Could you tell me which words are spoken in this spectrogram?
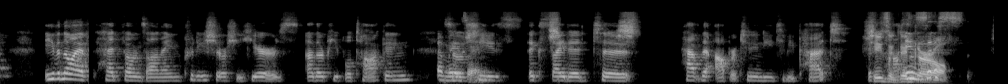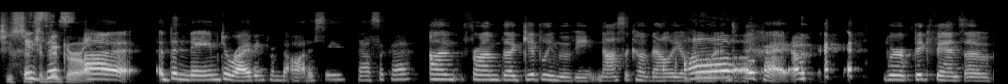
even though I have headphones on, I'm pretty sure she hears other people talking. Amazing. So she's excited to have the opportunity to be pet. She's a good possible. is girl. this, She's such is a good this, girl. Uh, the name deriving from the Odyssey, Nausicaa? Um, from the Ghibli movie Nausicaa Valley of the Wind. Oh, okay. Okay. We're big fans of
